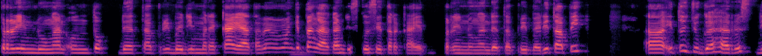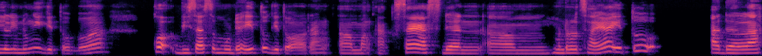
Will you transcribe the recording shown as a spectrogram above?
perlindungan untuk data pribadi mereka ya. Tapi memang kita hmm. nggak akan diskusi terkait perlindungan data pribadi, tapi uh, itu juga harus dilindungi gitu bahwa kok bisa semudah itu gitu orang um, mengakses dan um, menurut saya itu adalah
